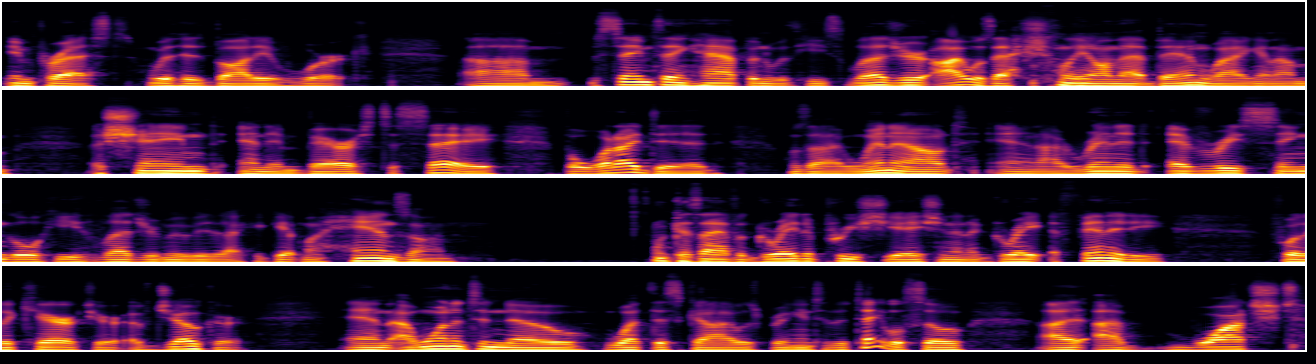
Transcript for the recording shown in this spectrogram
impressed with his body of work. Um, same thing happened with Heath Ledger. I was actually on that bandwagon. I'm ashamed and embarrassed to say, but what I did was I went out and I rented every single Heath Ledger movie that I could get my hands on because I have a great appreciation and a great affinity for the character of Joker. And I wanted to know what this guy was bringing to the table. So I, I watched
